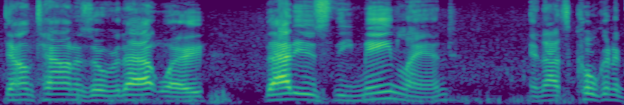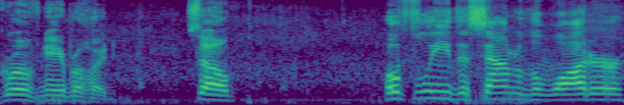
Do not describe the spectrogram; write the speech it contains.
Downtown is over that way. That is the mainland, and that's Coconut Grove neighborhood. So hopefully the sound of the water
